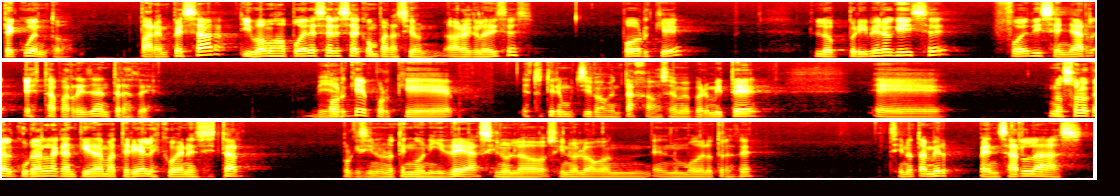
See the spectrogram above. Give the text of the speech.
te cuento. Para empezar, y vamos a poder hacer esa comparación ahora que lo dices, porque lo primero que hice fue diseñar esta parrilla en 3D. Bien. ¿Por qué? Porque esto tiene muchísimas ventajas. O sea, me permite eh, no solo calcular la cantidad de materiales que voy a necesitar, porque si no, no tengo ni idea si no lo, si no lo hago en, en un modelo 3D, sino también pensar las,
